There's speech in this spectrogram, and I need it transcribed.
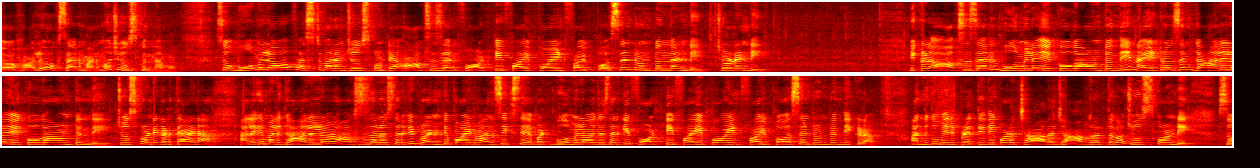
లోహాలు ఒకసారి మనము చూసుకుందాము. సో భూమిలో ఫస్ట్ మనం చూసుకుంటే oxygen forty five point five percent ఉంటుందండి. చూడండి. ఇక్కడ ఆక్సిజన్ భూమిలో ఎక్కువగా ఉంటుంది నైట్రోజన్ గాలిలో ఎక్కువగా ఉంటుంది. చూసుకోండి ఇక్కడ తేడా. అలాగే మళ్ళీ గాలిలో ఆక్సిజన్ వచ్చేసరికి twenty point one six but భూమిలో వచ్చేసరికి forty five point five percent ఉంటుంది ఇక్కడ. అందుకు మీరు ప్రతిదీ కూడా చాలా జాగ్రత్తగా చూసుకోండి. సో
